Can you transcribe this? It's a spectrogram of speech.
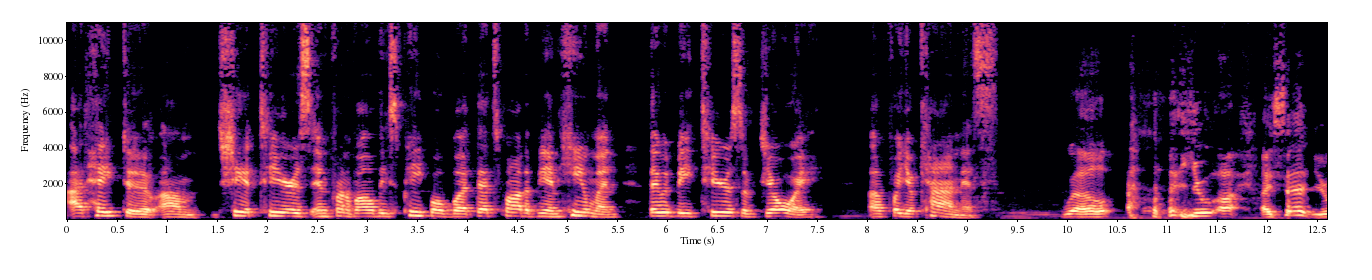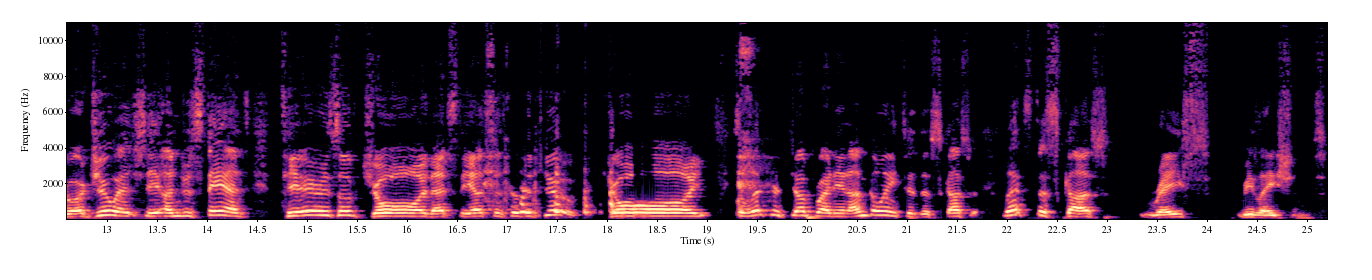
I'd hate to um, shed tears in front of all these people, but that's part of being human. They would be tears of joy uh, for your kindness. Well, you are, I said you are Jewish. She understands tears of joy. That's the essence of the Jew. joy. So let's just jump right in. I'm going to discuss, let's discuss race, relations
